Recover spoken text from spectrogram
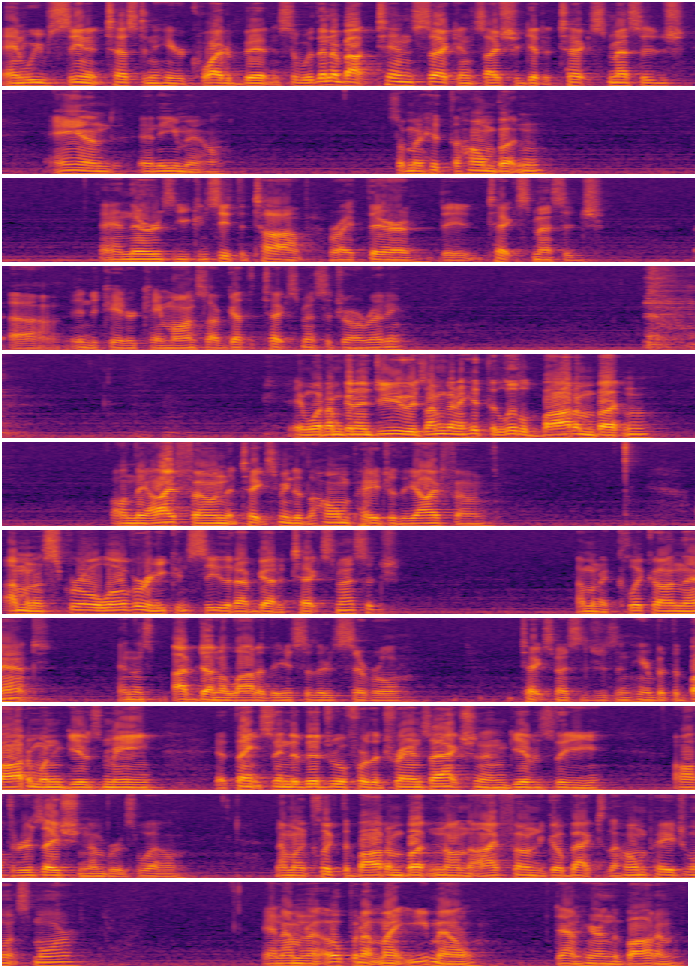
And we've seen it testing here quite a bit. And so within about 10 seconds, I should get a text message and an email. So I'm going to hit the home button. And there's, you can see at the top, right there, the text message uh, indicator came on. So I've got the text message already. And what I'm going to do is I'm going to hit the little bottom button on the iPhone that takes me to the home page of the iPhone. I'm going to scroll over and you can see that I've got a text message. I'm going to click on that. And then I've done a lot of these, so there's several text messages in here. But the bottom one gives me, it thanks the individual for the transaction and gives the authorization number as well. Now I'm going to click the bottom button on the iPhone to go back to the home page once more. And I'm going to open up my email down here on the bottom.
